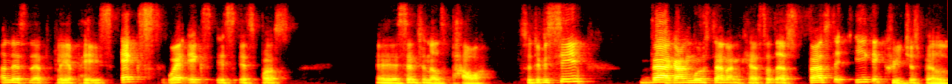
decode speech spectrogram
unless that player pays X, where X is Esper's uh, Sentinel's power. Så det vil sige, hver gang modstanderen kaster deres første ikke-creature spell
